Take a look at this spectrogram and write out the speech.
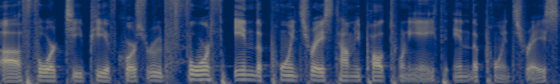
uh, for TP. Of course, Ruud, fourth in the points race. Tommy Paul, 28th in the points race.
